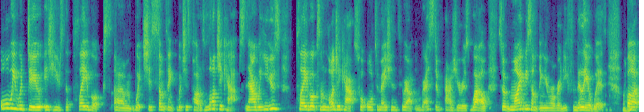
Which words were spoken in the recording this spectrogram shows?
all we would do is use the playbooks, um, which is something, which is part of Logic Apps. Now we use playbooks and Logic Apps for automation throughout the rest of Azure as well. So it might be something you're already familiar with. Mm -hmm. But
